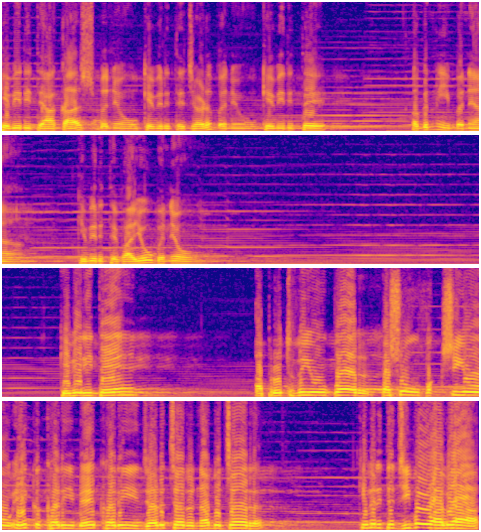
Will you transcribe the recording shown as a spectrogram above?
કેવી રીતે આકાશ બન્યું, કેવી રીતે જળ બન્યું, કેવી રીતે અગ્નિ બન્યા કેવી રીતે વાયુ બન્યો કેવી રીતે આ પૃથ્વી ઉપર પશુ, પક્ષીઓ, એક ખરી, બે ખરી, જળચર, નબચર, કેવી રીતે જીવો આવ્યા?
